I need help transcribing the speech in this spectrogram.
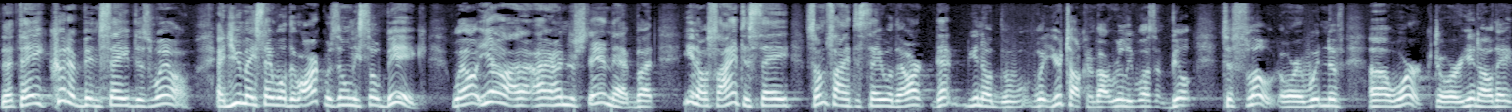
that they could have been saved as well. And you may say, well, the ark was only so big. Well, yeah, I, I, understand that. But, you know, scientists say, some scientists say, well, the ark, that, you know, the, what you're talking about really wasn't built to float or it wouldn't have uh, worked or, you know, they,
